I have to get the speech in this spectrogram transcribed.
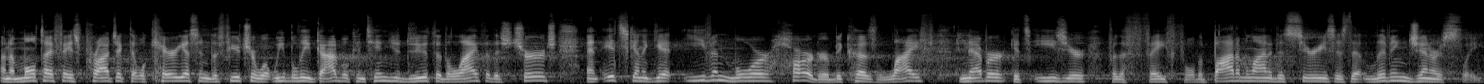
on a multi phase project that will carry us into the future, what we believe God will continue to do through the life of this church. And it's going to get even more harder because life never gets easier for the faithful. The bottom line of this series is that living generously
